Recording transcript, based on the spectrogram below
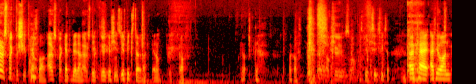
I respect the sheep. a That's lot. I respect. Get, get down. Your, respect your, the your, sheep. your speak's over. Get on. Go off. Get off. Go. Fuck off. I'll kill you as well. Speak, speak, speak, so- Okay, everyone.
